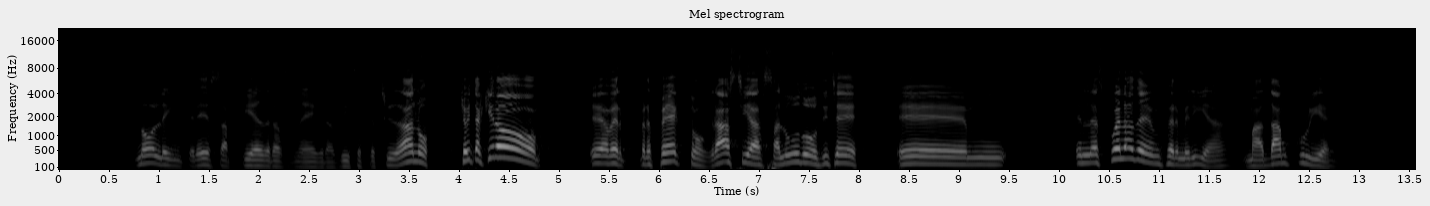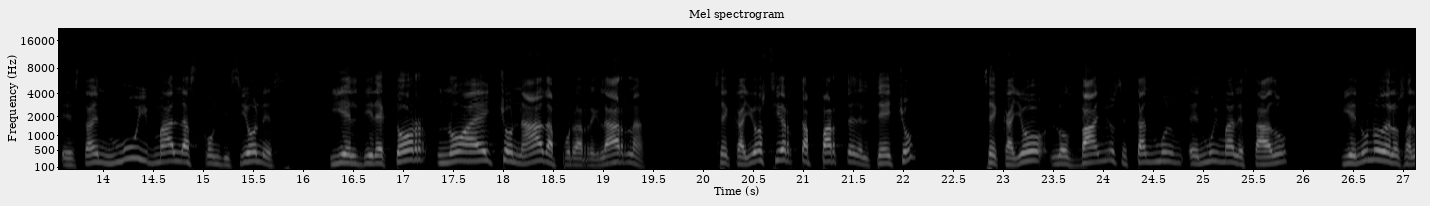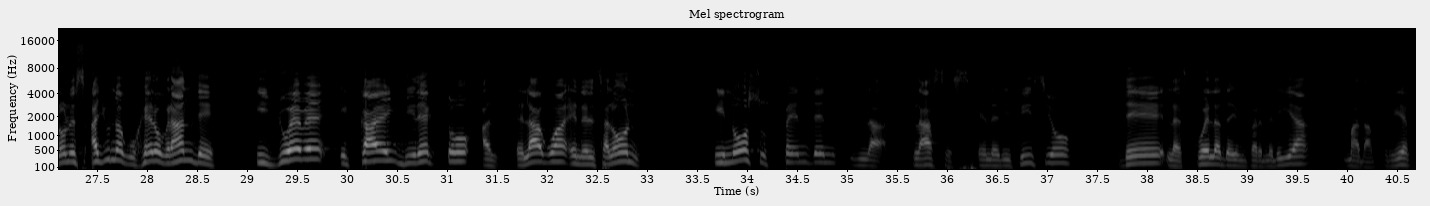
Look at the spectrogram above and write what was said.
no le interesa piedras negras, dice este ciudadano. Yo ahorita quiero, eh, a ver, perfecto, gracias, saludos. Dice, eh, en la escuela de enfermería, Madame Courier está en muy malas condiciones y el director no ha hecho nada por arreglarla. Se cayó cierta parte del techo, se cayó, los baños están en muy mal estado y en uno de los salones hay un agujero grande y llueve y cae directo al, el agua en el salón y no suspenden las clases. El edificio de la escuela de enfermería Madame Courier.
